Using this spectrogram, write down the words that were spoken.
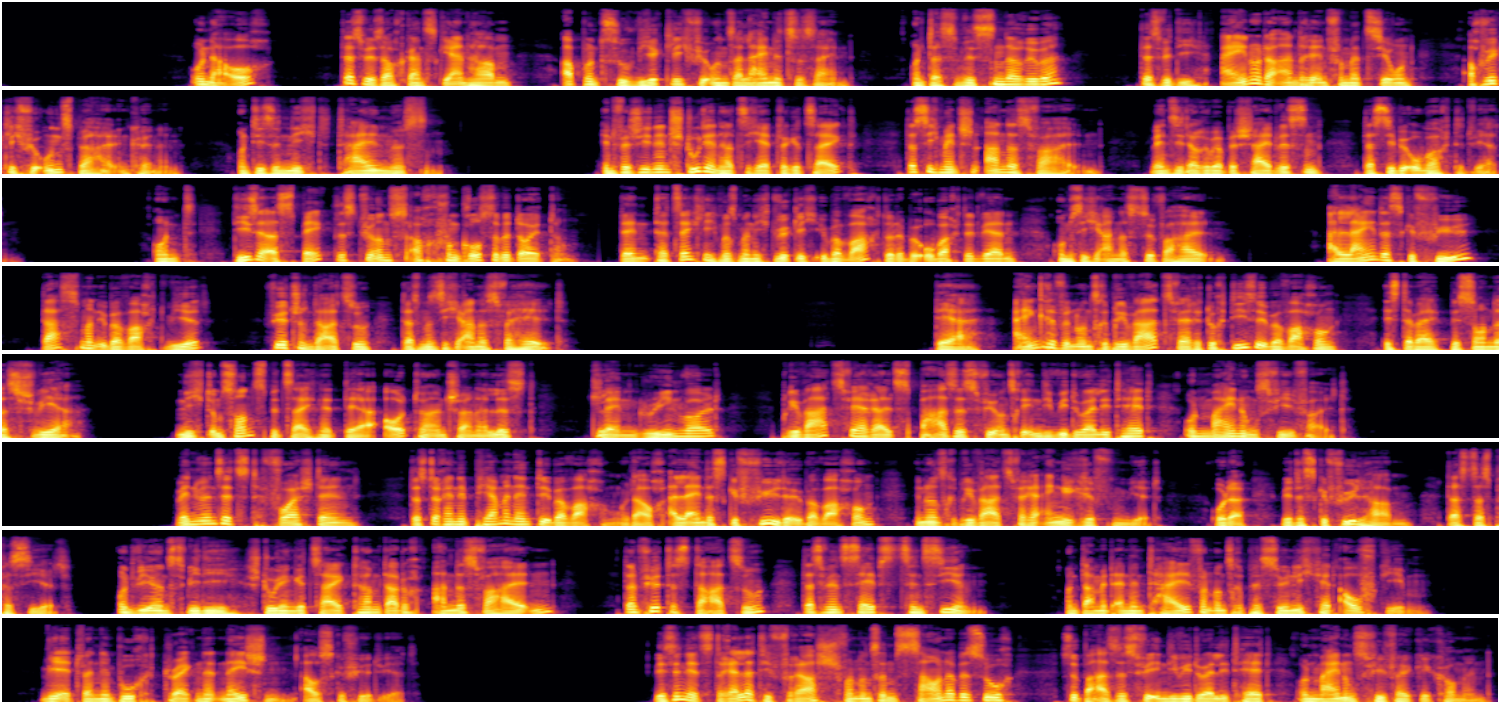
Und auch, dass wir es auch ganz gern haben, ab und zu wirklich für uns alleine zu sein. Und das Wissen darüber, dass wir die ein oder andere Information auch wirklich für uns behalten können und diese nicht teilen müssen. In verschiedenen Studien hat sich etwa gezeigt, dass sich Menschen anders verhalten, wenn sie darüber Bescheid wissen, dass sie beobachtet werden. Und dieser Aspekt ist für uns auch von großer Bedeutung. Denn tatsächlich muss man nicht wirklich überwacht oder beobachtet werden, um sich anders zu verhalten. Allein das Gefühl, dass man überwacht wird, führt schon dazu, dass man sich anders verhält. Der Eingriff in unsere Privatsphäre durch diese Überwachung ist dabei besonders schwer. Nicht umsonst bezeichnet der Autor und Journalist Glenn Greenwald Privatsphäre als Basis für unsere Individualität und Meinungsvielfalt. Wenn wir uns jetzt vorstellen, dass durch eine permanente Überwachung oder auch allein das Gefühl der Überwachung in unsere Privatsphäre eingegriffen wird, oder wir das Gefühl haben, dass das passiert, und wir uns, wie die Studien gezeigt haben, dadurch anders verhalten, dann führt das dazu, dass wir uns selbst zensieren und damit einen Teil von unserer Persönlichkeit aufgeben, wie etwa in dem Buch Dragnet Nation ausgeführt wird. Wir sind jetzt relativ rasch von unserem Saunabesuch zur Basis für Individualität und Meinungsvielfalt gekommen.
